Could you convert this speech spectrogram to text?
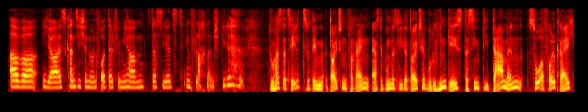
Aber ja, es kann sicher nur einen Vorteil für mich haben, dass ich jetzt im Flachland spiele. Du hast erzählt zu dem deutschen Verein, erste Bundesliga Deutsche, wo du hingehst, da sind die Damen so erfolgreich,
